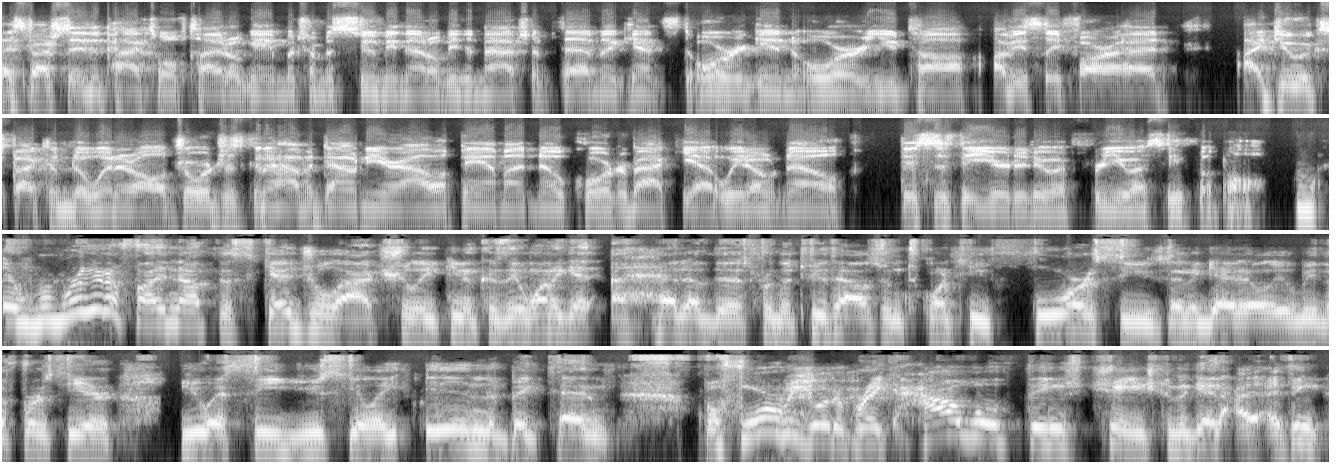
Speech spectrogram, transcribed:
Especially the Pac-12 title game, which I'm assuming that'll be the matchup them against Oregon or Utah. Obviously, far ahead. I do expect them to win it all. Georgia's going to have a down year. Alabama, no quarterback yet. We don't know this is the year to do it for USC football. And we're going to find out the schedule actually, you know, because they want to get ahead of this for the 2024 season. Again, it'll, it'll, be the first year USC, UCLA in the Big Ten. Before we go to break, how will things change? Because again, I, I think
